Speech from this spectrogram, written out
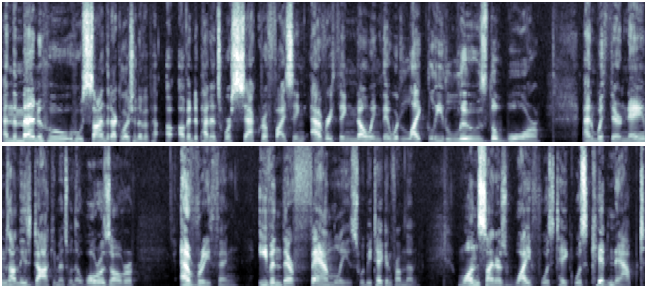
And the men who, who signed the Declaration of, uh, of Independence were sacrificing everything, knowing they would likely lose the war. And with their names on these documents, when the war was over, everything, even their families, would be taken from them. One signer's wife was, take, was kidnapped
